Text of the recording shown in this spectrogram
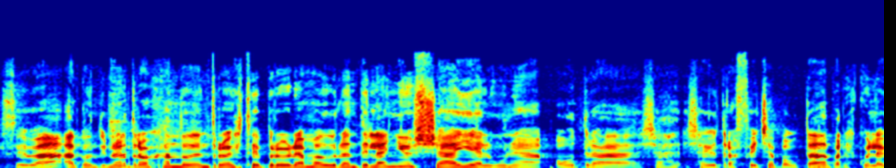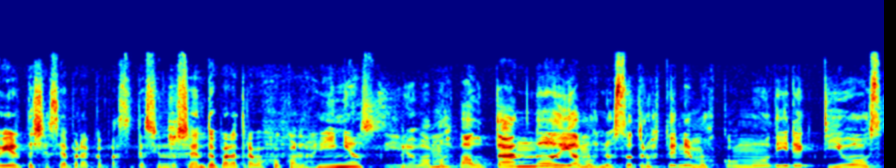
Se va a continuar trabajando dentro de este programa durante el año. ¿Ya hay alguna otra, ya, hay otra fecha pautada para escuela abierta, ya sea para capacitación docente o para trabajo con los niños? Sí, lo vamos pautando. Digamos, nosotros tenemos como directivos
